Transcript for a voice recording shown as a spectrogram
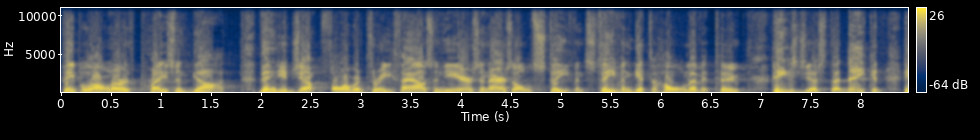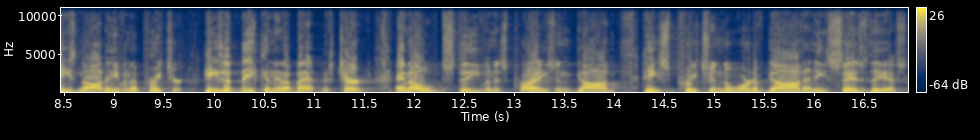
people on earth praising God. Then you jump forward 3,000 years, and there's old Stephen. Stephen gets a hold of it too. He's just a deacon. He's not even a preacher. He's a deacon in a Baptist church. And old Stephen is praising God. He's preaching the Word of God, and he says this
